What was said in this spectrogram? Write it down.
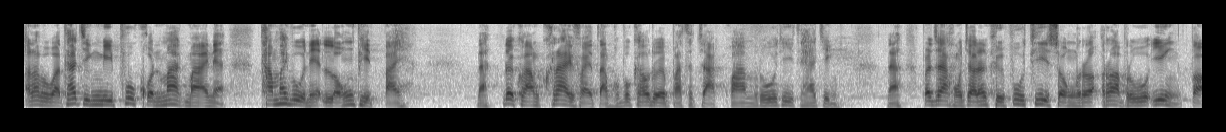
อัลลอฮ์บอกว่าถ้าจริงมีผู้คนมากมายเนี่ยทำให้ผู้นี่ยหลงผิดไป นะด้วยความใคร่ฝ่ายต่ำของพวกเขาโดยปราศจากความรู้ที่แท้จริงนะพระเจ้าของเจ้านั้นคือผู้ที่ทรงรอบรู้ยิ่งต่อ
